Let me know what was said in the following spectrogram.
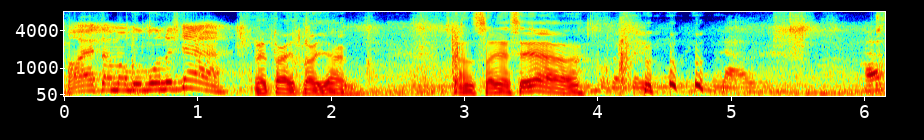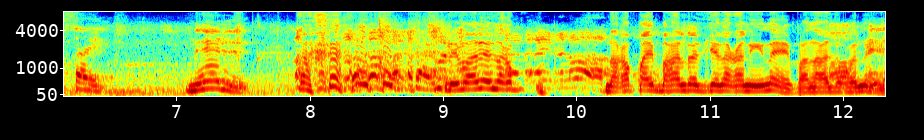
Oh, ito mabubunot niya. Ito, ito, yan. Ang saya-saya. Hashtag. Nel. Di ba, naka, naka 500 ka na kanina eh. Panalo ka na eh.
